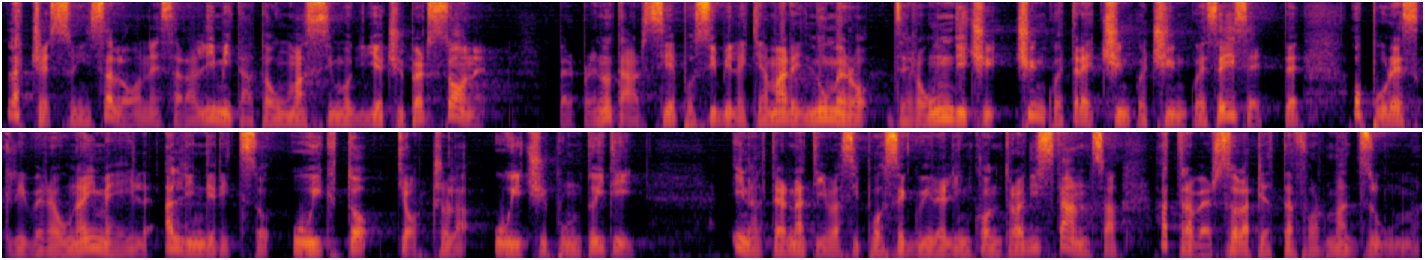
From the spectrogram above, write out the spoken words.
l'accesso in salone sarà limitato a un massimo di 10 persone. Per prenotarsi è possibile chiamare il numero 011 535567 oppure scrivere una email all'indirizzo uicto-uici.it. In alternativa si può seguire l'incontro a distanza attraverso la piattaforma Zoom.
